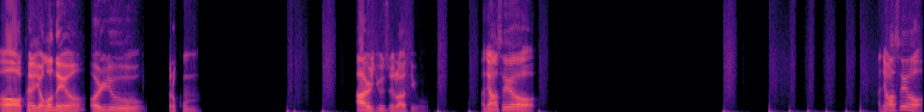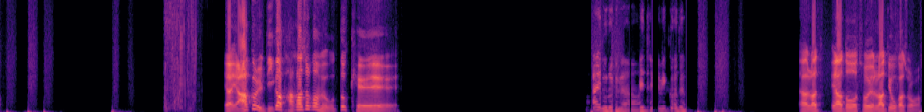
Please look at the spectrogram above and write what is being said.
어, 그냥 영어네요. You, 그렇군. Are use radio. 안녕하세요. 안녕하세요. 야, 약을 네가 다 가져가면 어떡해. I 누르면 아이템 있거든 야, 라, 야, 너 저기 라디오 가져와.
